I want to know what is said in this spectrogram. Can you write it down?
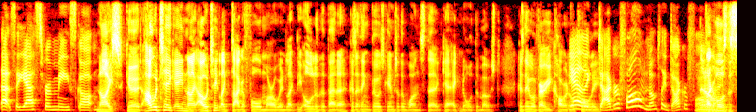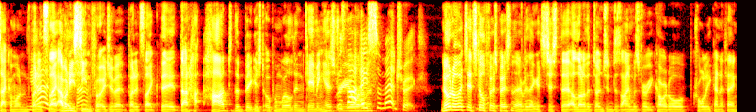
That's a yes from me, Scott. Nice, good. I would take a night. I would take like Daggerfall, Morrowind. Like the older the better, because I think those games are the ones that get ignored the most because they were very corridor Yeah, crawly. like Daggerfall? I've not played Daggerfall. Daggerfall is the second one, but Yeah, it's like I've only played seen that. footage of it. But it's like the that ha- had the biggest open world in gaming history Was or that whatever. isometric? No, no, it's, it's still first person and everything. It's just the, a lot of the dungeon design was very corridor crawly kind of thing.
